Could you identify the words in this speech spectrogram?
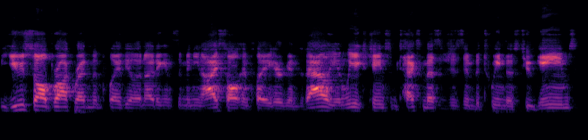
you saw Brock Redmond play the other night against the Dominion. I saw him play here against Valley, and we exchanged some text messages in between those two games.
